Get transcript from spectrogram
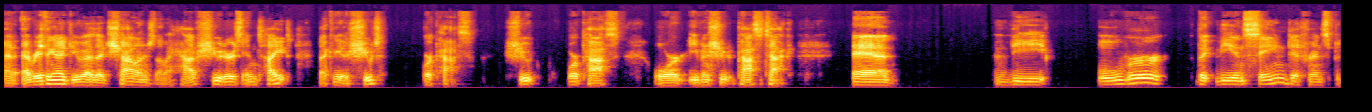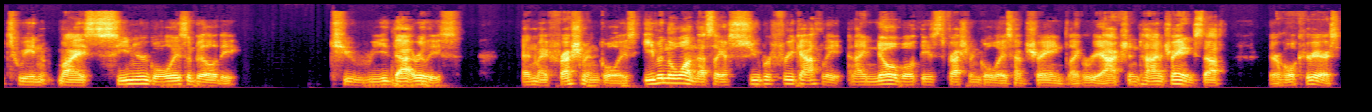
And everything i do as i challenge them i have shooters in tight that can either shoot or pass shoot or pass or even shoot pass attack. And the over the, the insane difference between my senior goalie's ability to read that release and my freshman goalies, even the one that's like a super freak athlete, and I know both these freshman goalies have trained like reaction time training stuff their whole careers.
